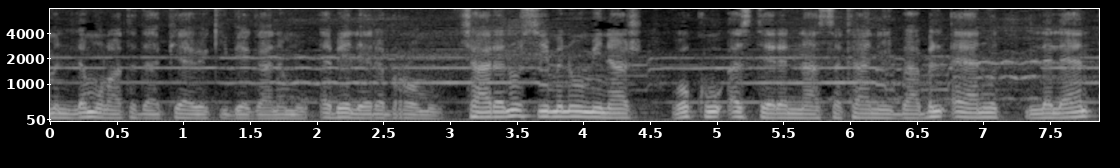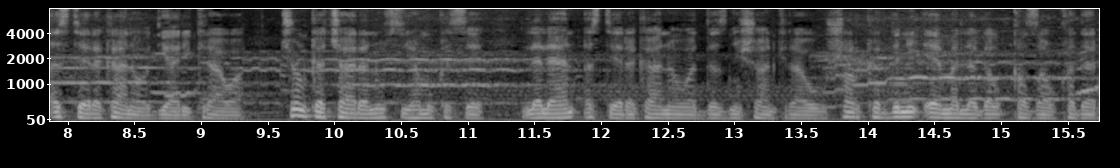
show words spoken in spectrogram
من لەم وڵاتەدا پیاوێکی بێگانەم و ئەبێ لێرە بڕۆم و چارەنوسی من و میناش وەکو ئەستێرە ناسەکانی بابل ئەیانوت لەلایەن ئەستێرەکانەوە دیاری کراوە چونکە چارەنووسی هەموو کەسێ لەلایەن ئەستێرەکانەوە دەستنیشان کراوە و شەڕکردنی ئێمە لەگەڵ قەزا و قەدەر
